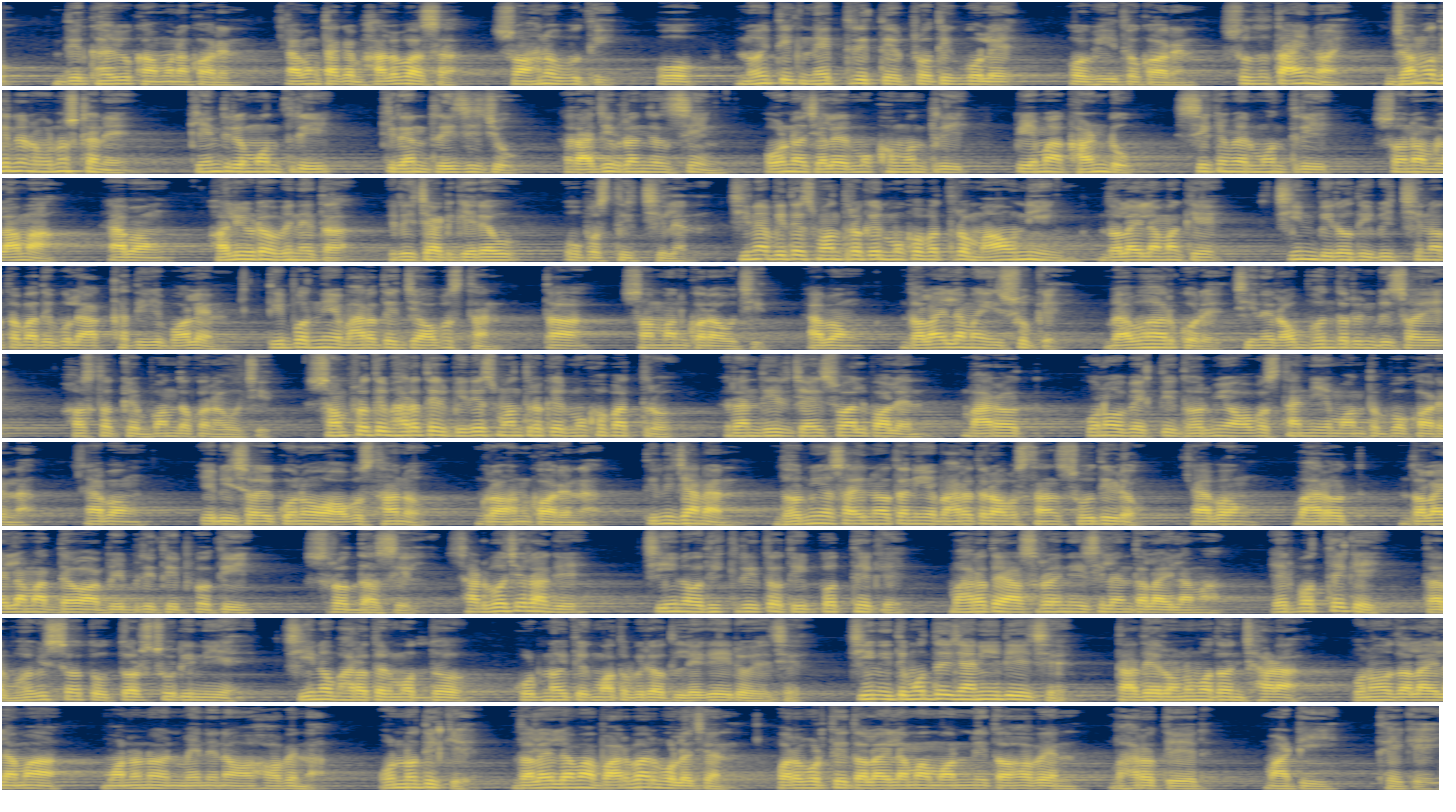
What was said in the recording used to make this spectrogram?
দীর্ঘায়ু কামনা করেন এবং তাকে ভালোবাসা, সহানুভূতি ও নৈতিক নেতৃত্বের প্রতীক বলে অভিহিত করেন। শুধু তাই নয়, জন্মদিনের অনুষ্ঠানে কেন্দ্রীয় মন্ত্রী কিরণ রিজিজু, রাজীব রঞ্জন সিং, অরুণাচলের মুখ্যমন্ত্রী পেমা খান্ডু সিকিমের মন্ত্রী সোনম লামা এবং হলিউড অভিনেতা রিচার্ড গেরেও উপস্থিত ছিলেন। চীনা বিদেশ মন্ত্রকের মুখপাত্র মাও নিং দলাই লামাকে চীন বিরোধী বিচ্ছিন্নতাবাদী বলে আখ্যা দিয়ে বলেন, তিব্বত নিয়ে ভারতের যে অবস্থান তা সম্মান করা উচিত এবং দলাই লামা ইস্যুকে ব্যবহার করে চীনের অভ্যন্তরীণ বিষয়ে হস্তক্ষেপ বন্ধ করা উচিত। সম্প্রতি ভারতের বিদেশ মন্ত্রকের মুখপাত্র রণধীর জয়সওয়াল বলেন, ভারত কোনো ব্যক্তি ধর্মীয় অবস্থান নিয়ে মন্তব্য করে না এবং এ বিষয়ে কোনো অবস্থানও গ্রহণ করে না। তিনি জানান, ধর্মীয় স্বাধীনতা নিয়ে ভারতের অবস্থান সুদৃঢ় এবং ভারত দলাই লামার দেওয়া বিবৃতির প্রতি শ্রদ্ধাশীল। ষাট বছর আগে চীন অধিকৃত তিব্বত থেকে ভারতে আশ্রয় নিয়েছিলেন দলাই লামা এরপর থেকেই তার ভবিষ্যৎ উত্তরসূরি নিয়ে চীন ও ভারতের মধ্যে কূটনৈতিক মতবিরোধ লেগেই রয়েছে। চীন ইতিমধ্যেই জানিয়ে দিয়েছে, তাদের অনুমোদন ছাড়া কোনো দলাই লামা মনোনয়ন মেনে নেওয়া হবে না। অন্যদিকে, দলাই লামা বারবার বলেছেন, পরবর্তী দলাই লামা মনোনীত হবেন ভারতের মাটি থেকেই।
